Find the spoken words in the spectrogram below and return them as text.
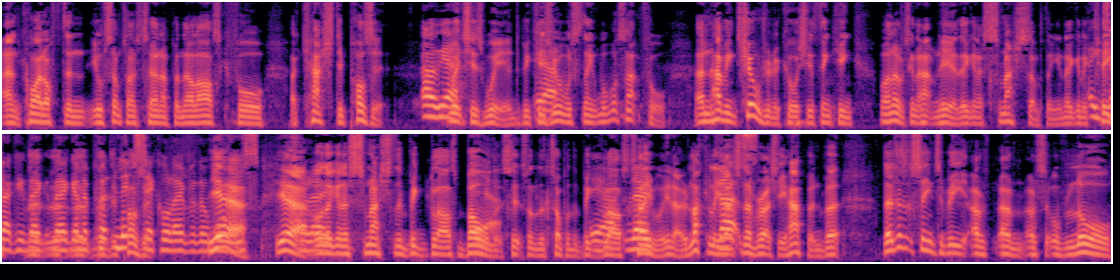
and quite often, you'll sometimes turn up and they'll ask for a cash deposit. Oh yeah. Which is weird because Yeah. you always think, well, what's that for? And having children, of course, you're thinking, well, I know what's going to happen here. They're going to smash something and they're going to Exactly, they're- the, they're the- gonna the put lipstick all over the yeah, walls. Yeah, Oh, or they're going to smash the big glass bowl Yeah. that sits on the top of the big Yeah, glass no, table. You know, luckily that's, that's- never actually happened, but there doesn't seem to be a, a, a sort of law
